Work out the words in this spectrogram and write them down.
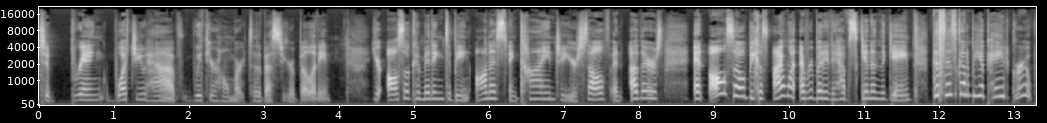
to bring what you have with your homework to the best of your ability. You're also committing to being honest and kind to yourself and others. And also, because I want everybody to have skin in the game, this is going to be a paid group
